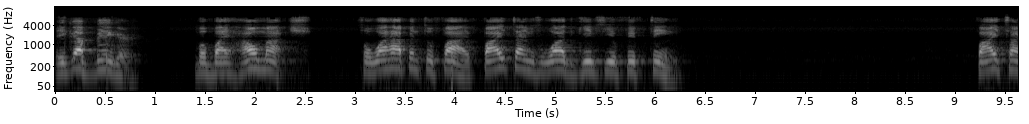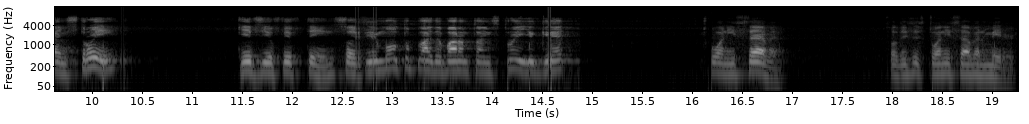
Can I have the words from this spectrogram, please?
It got bigger. But by how much? So what happened to 5? 5 times what gives you 15? 5 times 3 gives you 15. So if you multiply the bottom times 3, you get 27. So this is 27 meters.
